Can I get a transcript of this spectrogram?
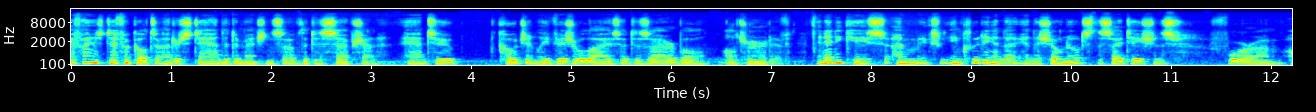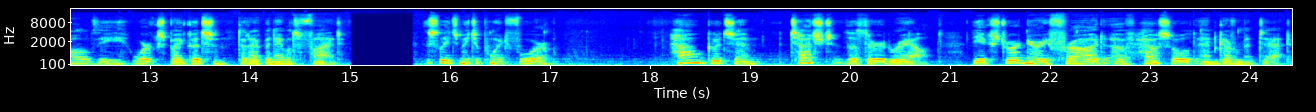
I find it's difficult to understand the dimensions of the deception and to cogently visualize a desirable alternative. In any case, I'm ex- including in the in the show notes the citations for um, all of the works by Goodson that I've been able to find. This leads me to point four: how Goodson touched the third rail, the extraordinary fraud of household and government debt.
